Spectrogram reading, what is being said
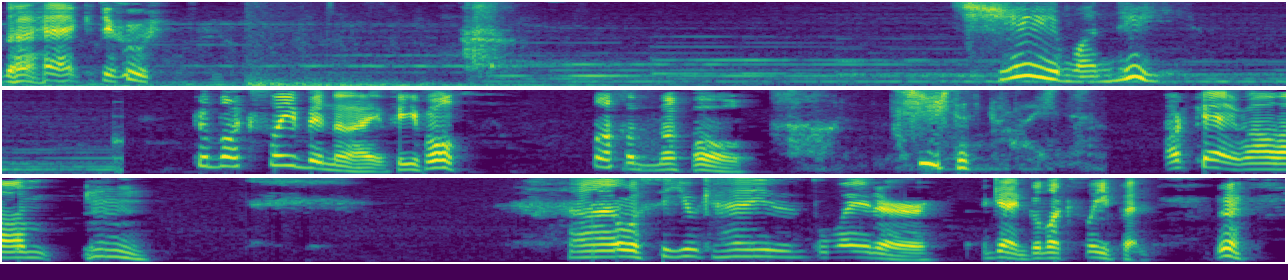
The heck, dude? Gee, my knee. Good luck sleeping tonight, people. Oh no. Jesus Christ. Okay, well, um, I will see you guys later. Again, good luck sleeping.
